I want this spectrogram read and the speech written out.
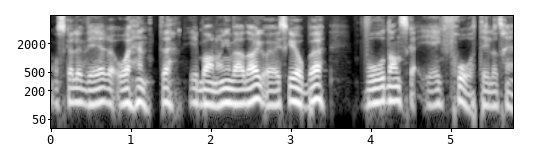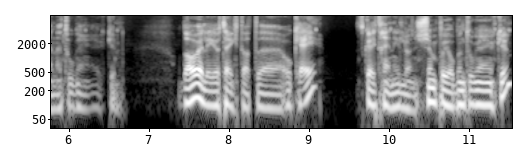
og skal levere og hente i barnehagen hver dag, og jeg skal jobbe, hvordan skal jeg få til å trene to ganger i uken? Og da ville jeg jo tenkt at uh, ok, skal jeg trene i lunsjen på jobben to ganger i uken?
